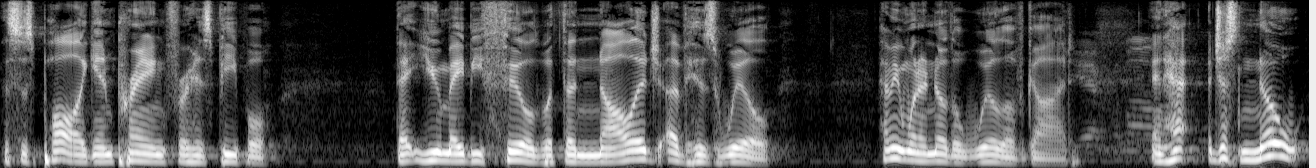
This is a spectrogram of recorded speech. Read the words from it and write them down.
This is Paul again praying for his people that you may be filled with the knowledge of his will. How many want to know the will of God? and ha- just know,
